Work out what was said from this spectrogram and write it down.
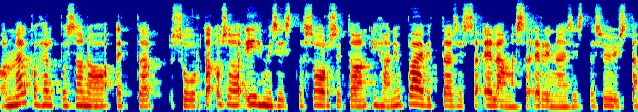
on melko helppo sanoa, että suurta osaa ihmisistä sorsitaan ihan jo päivittäisessä elämässä erinäisistä syistä,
